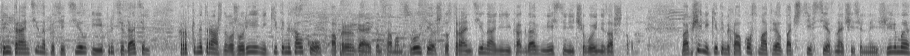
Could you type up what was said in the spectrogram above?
Фильм Тарантино посетил и председатель короткометражного жюри Никита Михалков, опровергая тем самым слухи, что с Тарантино они никогда вместе ничего и ни за что. Вообще Никита Михалков смотрел почти все значительные фильмы,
